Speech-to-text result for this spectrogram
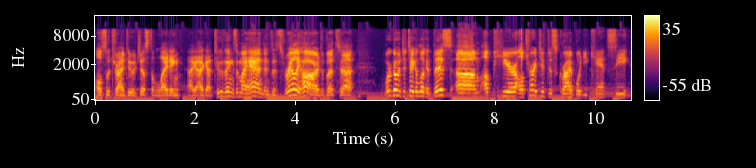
also trying to adjust the lighting. I, I got two things in my hand and it's really hard, but uh, we're going to take a look at this. Um, up here, I'll try to describe what you can't see,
